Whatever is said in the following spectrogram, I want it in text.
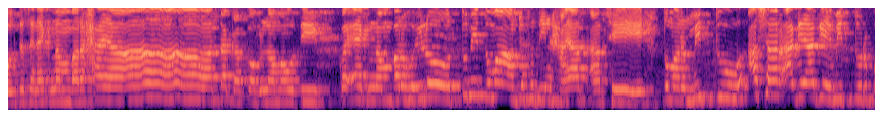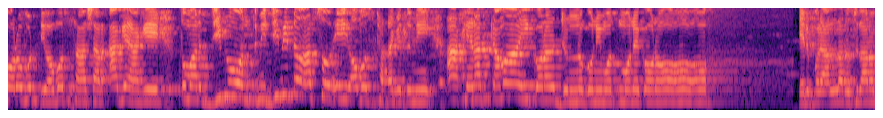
বলতেছেন, এক নাম্বার হায়া তাকা কবলা মাউতি। এক নাম্বার হইল, তুমি তোমার যতদিন হায়াত আছে, তোমার মৃত্যু আসার আগে আগে, মৃত্যুর পরবর্তী অবস্থা আসার আগে আগে, তোমার জীবন, তুমি জীবিত আছো, এই অবস্থাটাকে তুমি আখেরাত কামাই করার জন্য গণিমত মনে করো। এরপরে আল্লাহ রসুল আরও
